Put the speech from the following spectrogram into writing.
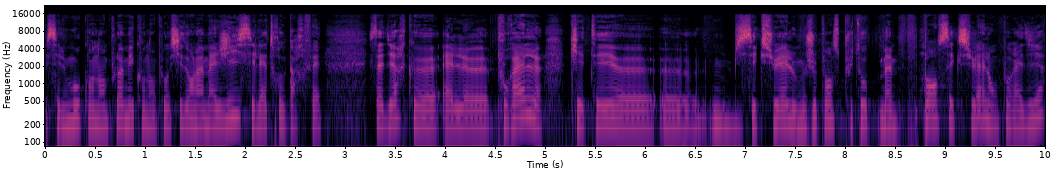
c'est le mot qu'on emploie, mais qu'on emploie aussi dans la magie. C'est l'être parfait. C'est-à-dire que pour elle, qui était bisexuelle, ou je pense plutôt même pansexuelle, on pourrait dire.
